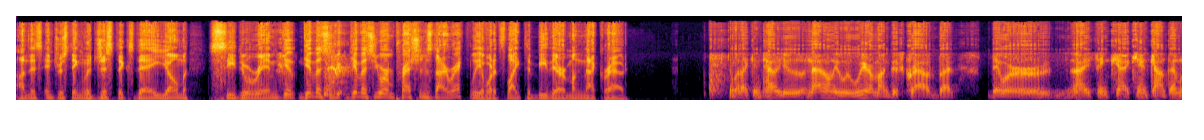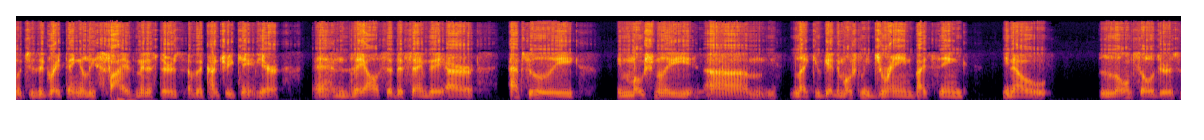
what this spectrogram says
on this interesting logistics day, Yom Sidurim. Give, give us your, give us your impressions directly of what it's like to be there among that crowd. Well, I can tell you, not only were we among this crowd, but there were, I think, I can't count them, which is a great thing. At least five ministers of the country came here, and they all said the same. They are absolutely emotionally, um, like you get emotionally drained by seeing, you know, lone soldiers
